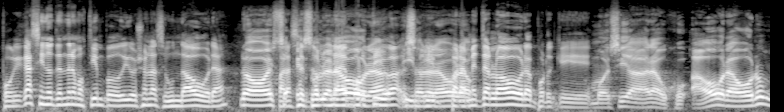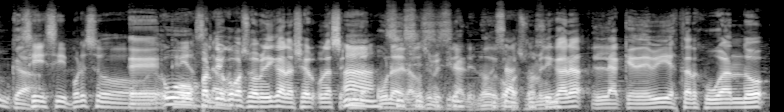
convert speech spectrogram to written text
porque casi no tendremos tiempo, digo yo, en la segunda hora. No, es- para hacer es columna deportiva es y, para meterlo ahora porque... Como decía Araujo, ahora o nunca. Sí, sí, por eso. Eh, hubo un partido de. Copa Sudamericana ayer, una, Ah, una, una sí, de las sí, dos semifinales. ¿no? de Exacto, Copa Sudamericana, la que debía estar jugando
